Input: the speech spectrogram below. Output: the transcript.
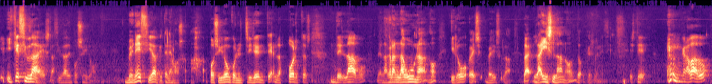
¿Y qué ciudad es la ciudad de Poseidón? Venecia, aquí tenemos a Poseidón con el tridente en las puertas del lago, de la gran laguna, ¿no? y luego veis, la, isla, ¿no? que es Venecia. Este grabado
